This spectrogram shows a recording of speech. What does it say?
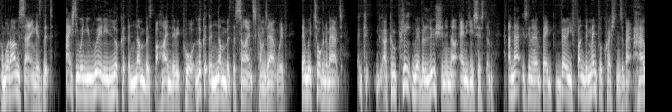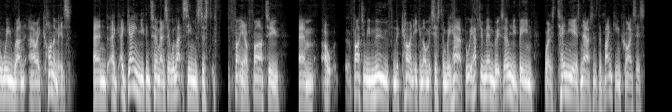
And what I'm saying is that actually, when you really look at the numbers behind the report, look at the numbers the science comes out with, then we're talking about a complete revolution in our energy system. And that is going to beg very fundamental questions about how we run our economies. And again, you can turn around and say, well, that seems just you know, far too um, far too removed from the current economic system we have. But we have to remember it's only been, well, it's 10 years now since the banking crisis,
